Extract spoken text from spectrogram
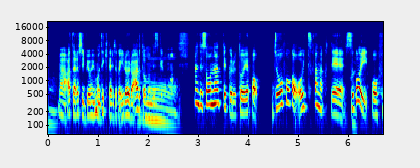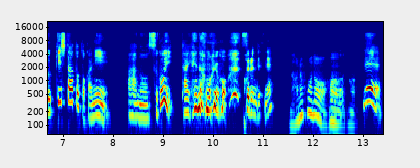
うん。まあ、新しい病院もできたりとかいろいろあると思うんですけど、おーなんでそうなってくると、やっぱ情報が追いつかなくて、すごいこう復帰した後とかに、あの、すごい大変な思いをするんですね。なるほど。うんう。ん。で、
